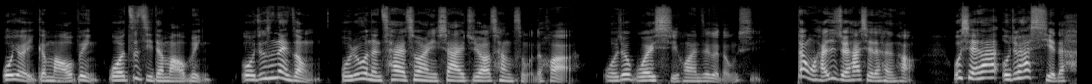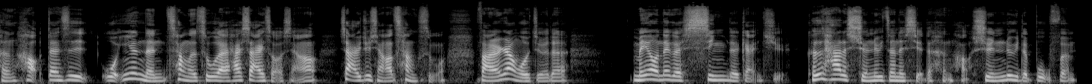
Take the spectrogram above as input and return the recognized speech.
我有一个毛病，我自己的毛病，我就是那种。我如果能猜得出来你下一句要唱什么的话，我就不会喜欢这个东西。但我还是觉得他写的很好。我写他，我觉得他写的很好。但是我因为能唱得出来他下一首想要下一句想要唱什么，反而让我觉得没有那个新的感觉。可是他的旋律真的写的很好，旋律的部分、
